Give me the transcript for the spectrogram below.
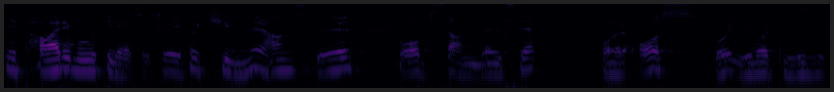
Vi tar imot Jesus, og vi forkynner hans død og oppstandelse for oss og i vårt liv.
